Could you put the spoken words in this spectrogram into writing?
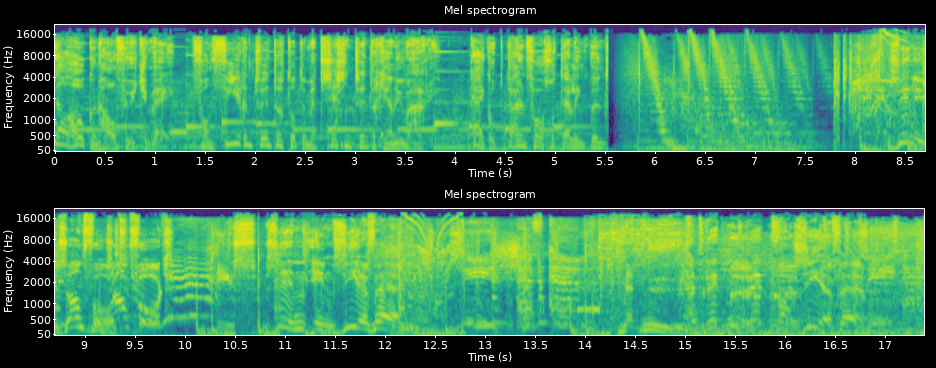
Tel ook een half uurtje mee. Van 24 tot en met 26 januari. Kijk op tuinvogeltelling.nl Zin in Zandvoort, Zandvoort is zin in ZFM. ZFM. Met nu het ritme, ritme. van ZFM.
